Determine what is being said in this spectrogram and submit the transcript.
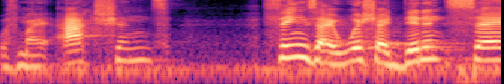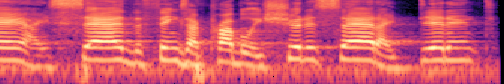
with my actions. Things I wish I didn't say, I said. The things I probably should have said, I didn't.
